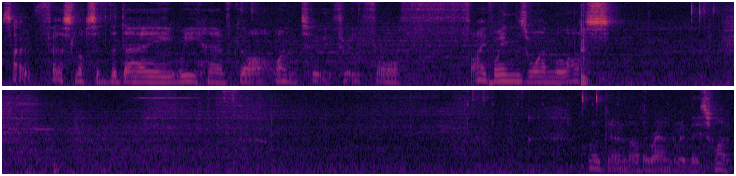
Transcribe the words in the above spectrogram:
So, first loss of the day, we have got one, two, three, four, five wins, one loss. We'll go another round with this one.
